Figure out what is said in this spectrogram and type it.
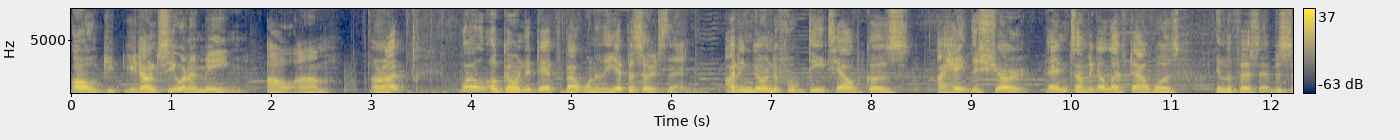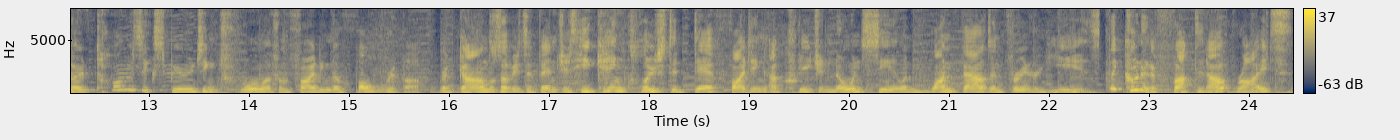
Oh, you, you don't see what I mean. Oh, um, alright. Well, I'll go into depth about one of the episodes then. I didn't go into full detail because I hate this show, and something I left out was in the first episode, Tom is experiencing trauma from fighting the Vault Ripper. Regardless of his adventures, he came close to death fighting a creature no one's seen in 1,300 years. They couldn't have fucked it up, right?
